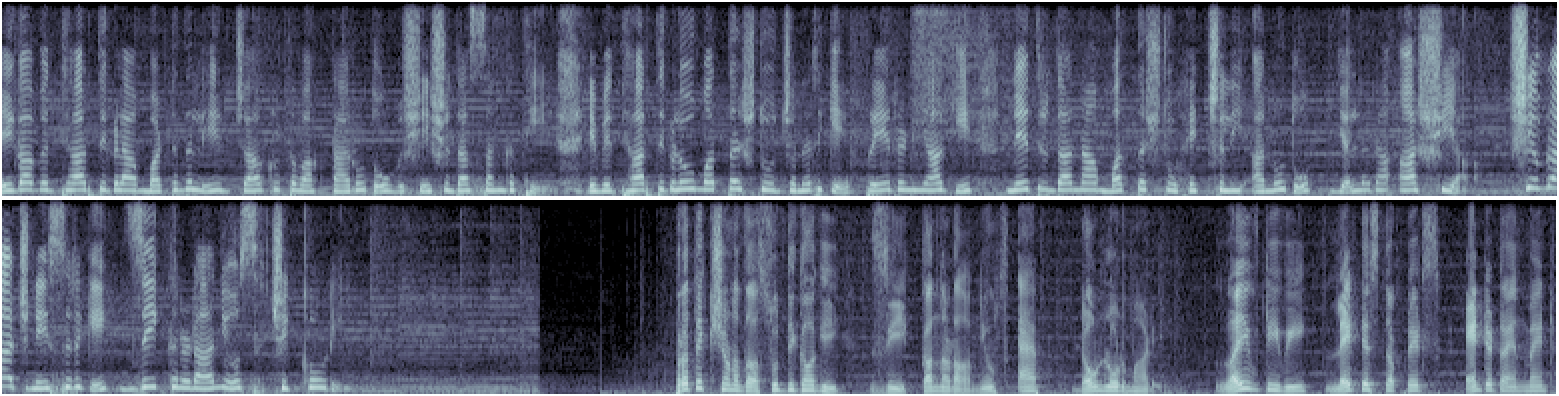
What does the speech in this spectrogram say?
ಈಗ ವಿದ್ಯಾರ್ಥಿಗಳ ಮಟ್ಟದಲ್ಲಿ ಜಾಗೃತವಾಗ್ತಾ ಇರುವುದು ವಿಶೇಷದ ಸಂಗತಿ. ಈ ವಿದ್ಯಾರ್ಥಿಗಳು ಮತ್ತಷ್ಟು ಜನರಿಗೆ ಪ್ರೇರಣೆಯಾಗಿ ನೇತ್ರದಾನ ಮತ್ತಷ್ಟು ಹೆಚ್ಚಲಿ ಅನ್ನೋದು ಎಲ್ಲರ ಆಶಯ. ಶಿವರಾಜ್ ನೇಸರಿಗೆ ಜಿ ಕನ್ನಡ ನ್ಯೂಸ್ ಚಿಕ್ಕೋಡಿ. ಪ್ರತಿಕ್ಷಣದ ಸುದ್ದಿಗಾಗಿ Zee Kannada news app download ಮಾಡಿ. Live TV latest updates entertainment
